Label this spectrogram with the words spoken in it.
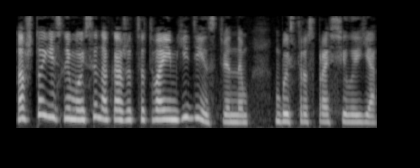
«А что, если мой сын окажется твоим единственным?» — быстро спросила я.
